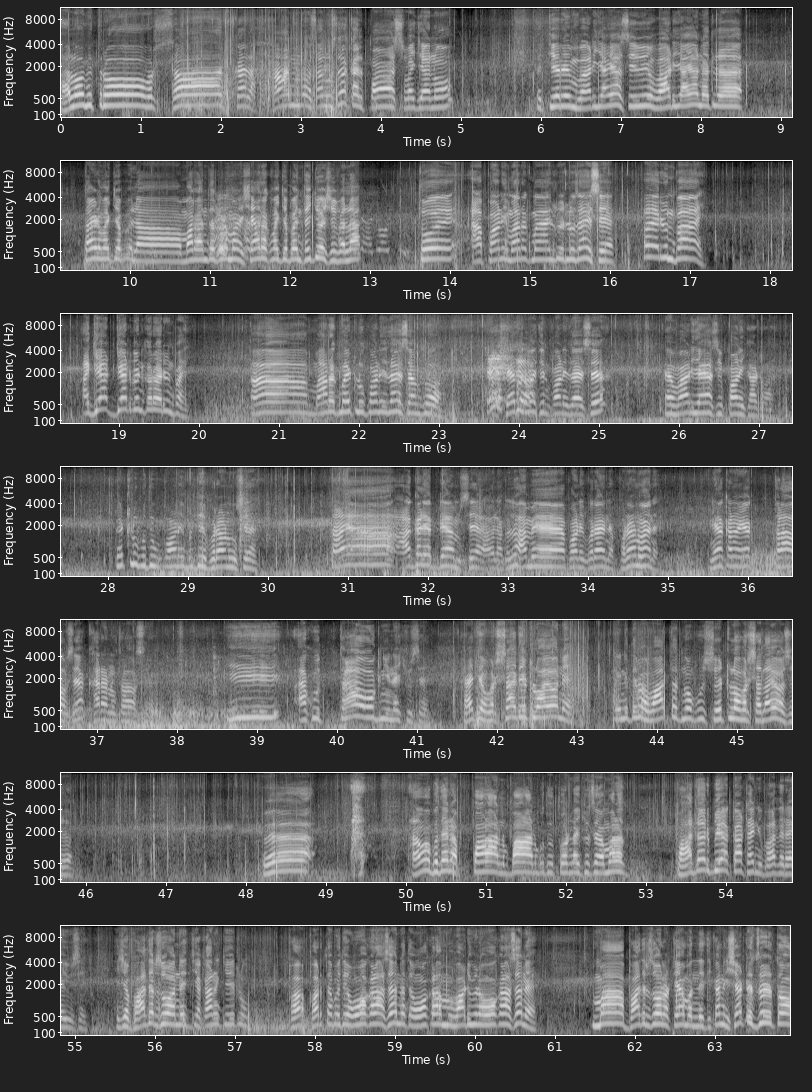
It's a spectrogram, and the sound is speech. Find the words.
હાલો મિત્રો, વરસાદ કાલ હાનનો ચાલુ છે, કાલ પાંચ વાગ્યાનો. અત્યારે એમ વાડી આવ્યા છે વાડી આવ્યા ને એટલે ત્રણ વાગ્યા પહેલાં મારા અંદર પ્રમાણે ચારક વાગ્યા બંધ થઈ ગયો છે પહેલાં તો આ પાણી મારકમાં એટલું એટલું જાય છે. અરુણભાઈ, આ ગેટ ગેટ બંધ કરો અરુણભાઈ. આ મારકમાં એટલું પાણી જાય છે આમ જો. ખેતરમાંથી પાણી જાય છે. એમ વાડી આવ્યા છીએ પાણી કાઢવા. કેટલું બધું પાણી બધું ભરાણું છે? અહીંયા આગળ એક ડેમ છે. ઓલા જો સામે પાણી ભરાય ને, ભરાણું હોય ને, ત્યાં કારણે એક તળાવ છે, ખારાનું તળાવ છે. એ આખું તળાવ ઓગની નાખ્યું છે. રાતે વરસાદ એટલો આવ્યો ને, એની તમે વાત જ ન પૂછશો, એટલો વરસાદ આવ્યો છે. હવે આમાં બધાના પાળા ને બાળા ને બધું તોડ નાખ્યું છે. અમારા ભાદર બે કાંઠાની ભાદર આવ્યું છે. જે ભાદર જોવા નથી કારણ કે એટલું ફરતા બધી ઓંકળા છે ને તે ઓંકળામાં વાડવીના ઓંકળા છે ને માં ભાદર જોવાનો ટાઈમ જ નથી. કારણ કે શેટ જ જોઈએ તો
